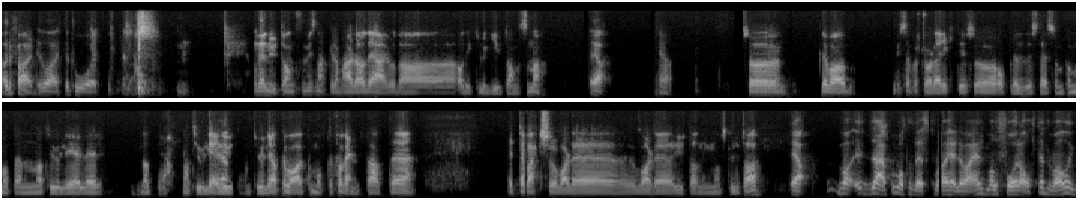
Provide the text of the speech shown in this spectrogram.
er du ferdig da etter to år. Og den utdannelsen vi snakker om her, da, det er jo da adiktologiutdannelsen, da. Ja. Så det var Hvis jeg forstår deg riktig, så opplevdes det som på en måte en naturlig eller nat ja, naturlig eller unaturlig. At det var på en måte forventa at uh, etter hvert så var det, var det utdanning man skulle ta. ja. Det er på en måte det som er hele veien. Man får alltid et valg,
